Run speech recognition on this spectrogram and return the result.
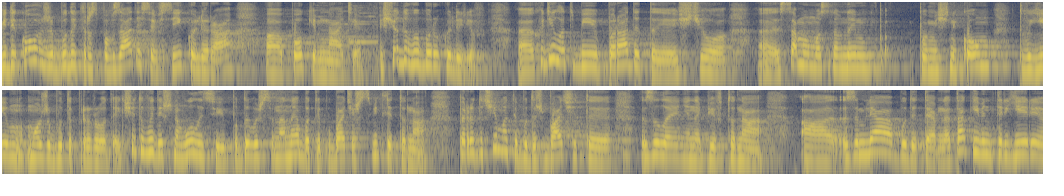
від якого вже будуть розповзатися всі кольора е, по кімнаті. Щодо вибору кольорів, е, хотіла тобі порадити, що е, самим основним помічником твоїм може бути природа. Якщо ти вийдеш на вулицю і подивишся на небо, ти побачиш світлі тона. Перед очима ти будеш бачити зелені напівтона, а земля буде темна. Так і в інтер'єрі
